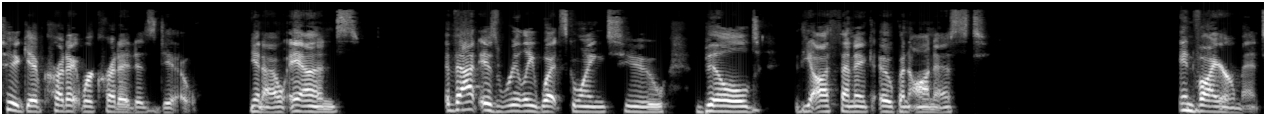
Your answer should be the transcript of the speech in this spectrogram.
to give credit where credit is due, you know, and that is really what's going to build the authentic, open, honest environment.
